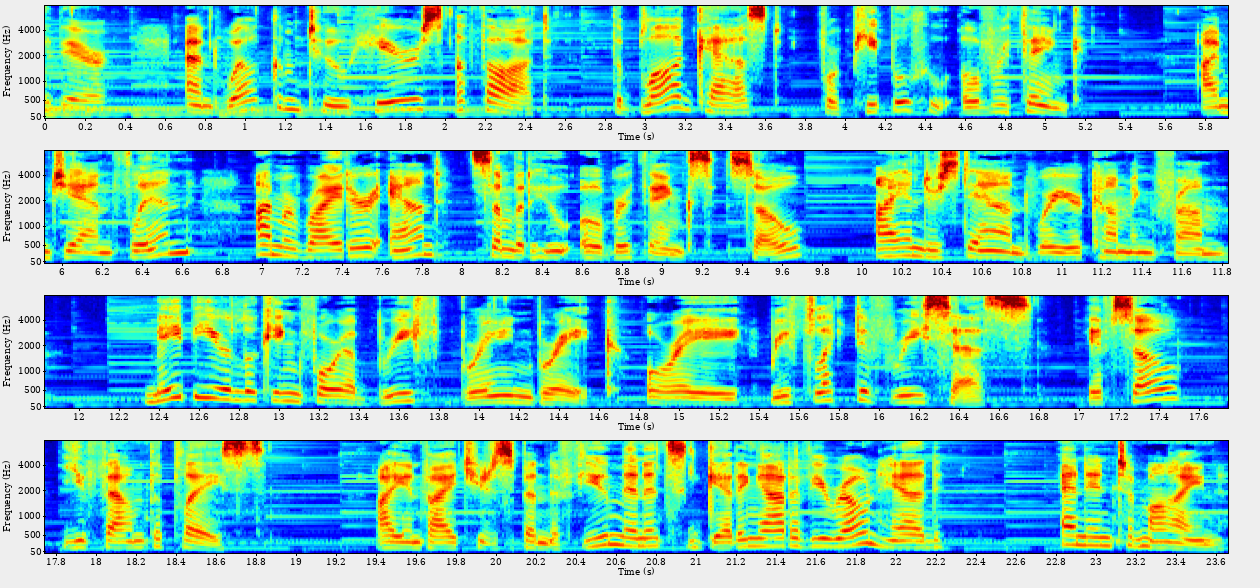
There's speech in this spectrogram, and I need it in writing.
Hi there, and welcome to Here's a Thought, the blogcast for people who overthink. I'm Jan Flynn. I'm a writer and somebody who overthinks, so I understand where you're coming from. Maybe you're looking for a brief brain break or a reflective recess. If so, you found the place. I invite you to spend a few minutes getting out of your own head and into mine.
